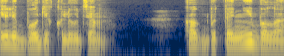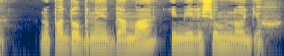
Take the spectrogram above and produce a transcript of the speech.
или боги к людям. Как бы то ни было, но подобные дома имелись у многих.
